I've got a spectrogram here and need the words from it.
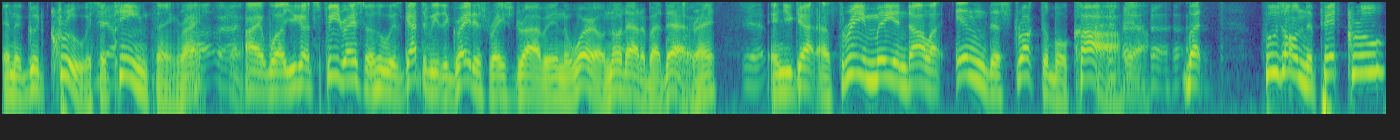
and a good crew. It's a team thing, right? All right. Well, you got Speed Racer, who has got to be the greatest race driver in the world, no doubt about that, right? And you got a three million dollar indestructible car. Yeah. But who's on the pit crew?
